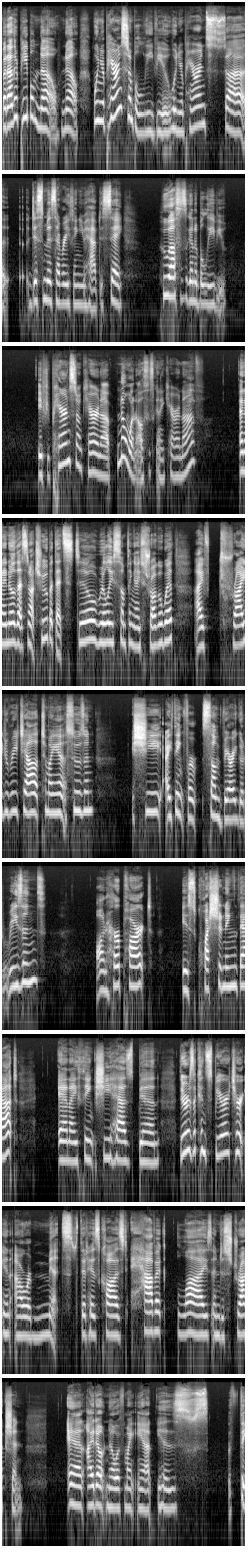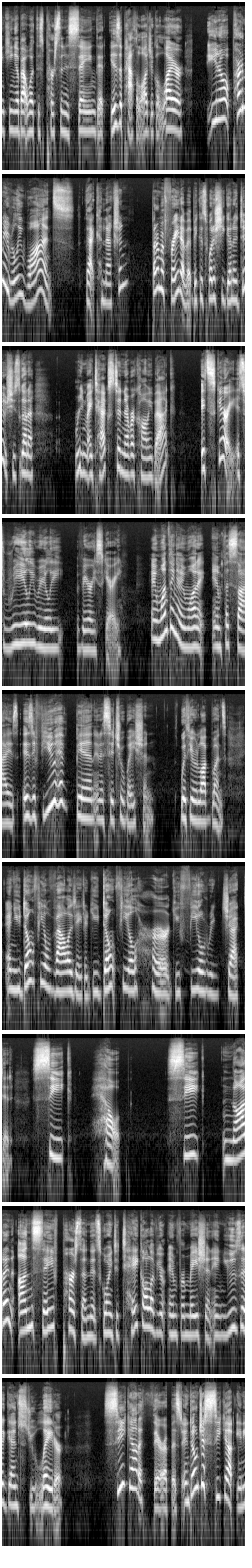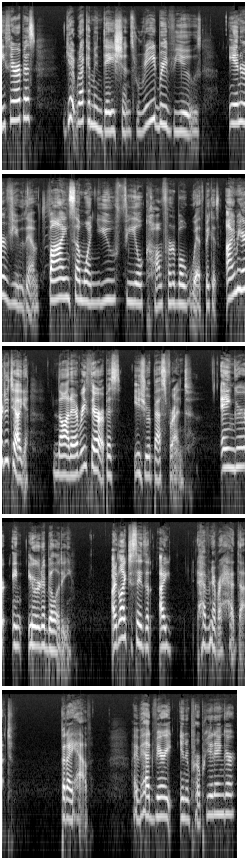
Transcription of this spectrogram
But other people, no, no. When your parents don't believe you, when your parents uh, dismiss everything you have to say, who else is going to believe you? If your parents don't care enough, no one else is going to care enough. And I know that's not true, but that's still really something I struggle with. I've tried to reach out to my Aunt Susan. She, I think, for some very good reasons on her part, is questioning that. And I think she has been, there is a conspirator in our midst that has caused havoc, lies, and destruction. And I don't know if my aunt is thinking about what this person is saying that is a pathological liar. You know, part of me really wants that connection, but I'm afraid of it because what is she going to do? She's going to read my text and never call me back. It's scary. It's really, really very scary. And one thing I want to emphasize is if you have been in a situation with your loved ones and you don't feel validated, you don't feel heard, you feel rejected, seek help. Seek not an unsafe person that's going to take all of your information and use it against you later. Seek out a therapist and don't just seek out any therapist. Get recommendations, read reviews, interview them, find someone you feel comfortable with because I'm here to tell you not every therapist is your best friend anger and irritability. I'd like to say that I have never had that, but I have. I've had very inappropriate anger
